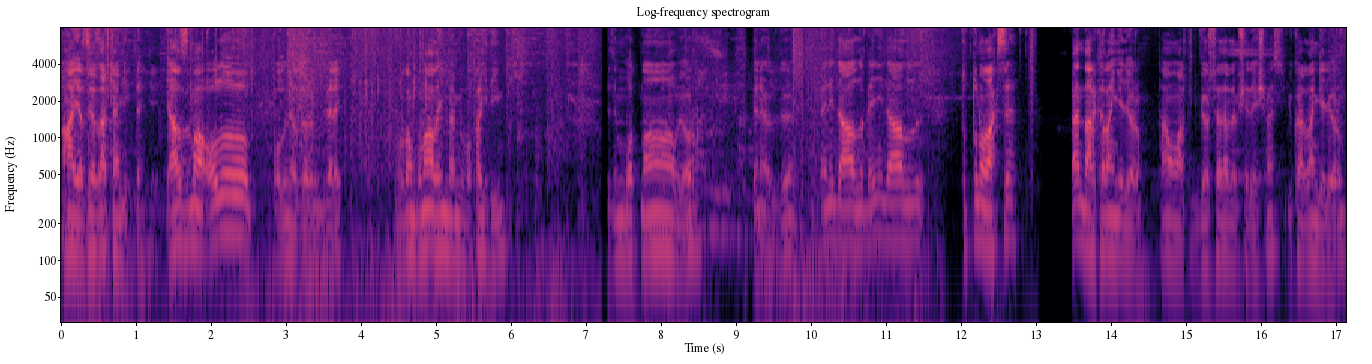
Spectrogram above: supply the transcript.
Aha yazı yazarken gitti. Yazma oğlum. Oğlum yazıyorum bilerek. Buradan bunu alayım ben bir bota gideyim. Bizim bot ne yapıyor? Gene öldü. Beni de aldı beni de aldı. Tuttun o laksı. Ben de arkadan geliyorum. Tamam artık görseler de bir şey değişmez. Yukarıdan geliyorum.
